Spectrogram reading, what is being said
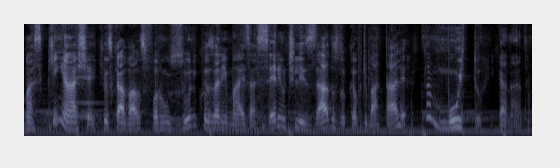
Mas quem acha que os cavalos foram os únicos animais a serem utilizados no campo de batalha está muito enganado.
